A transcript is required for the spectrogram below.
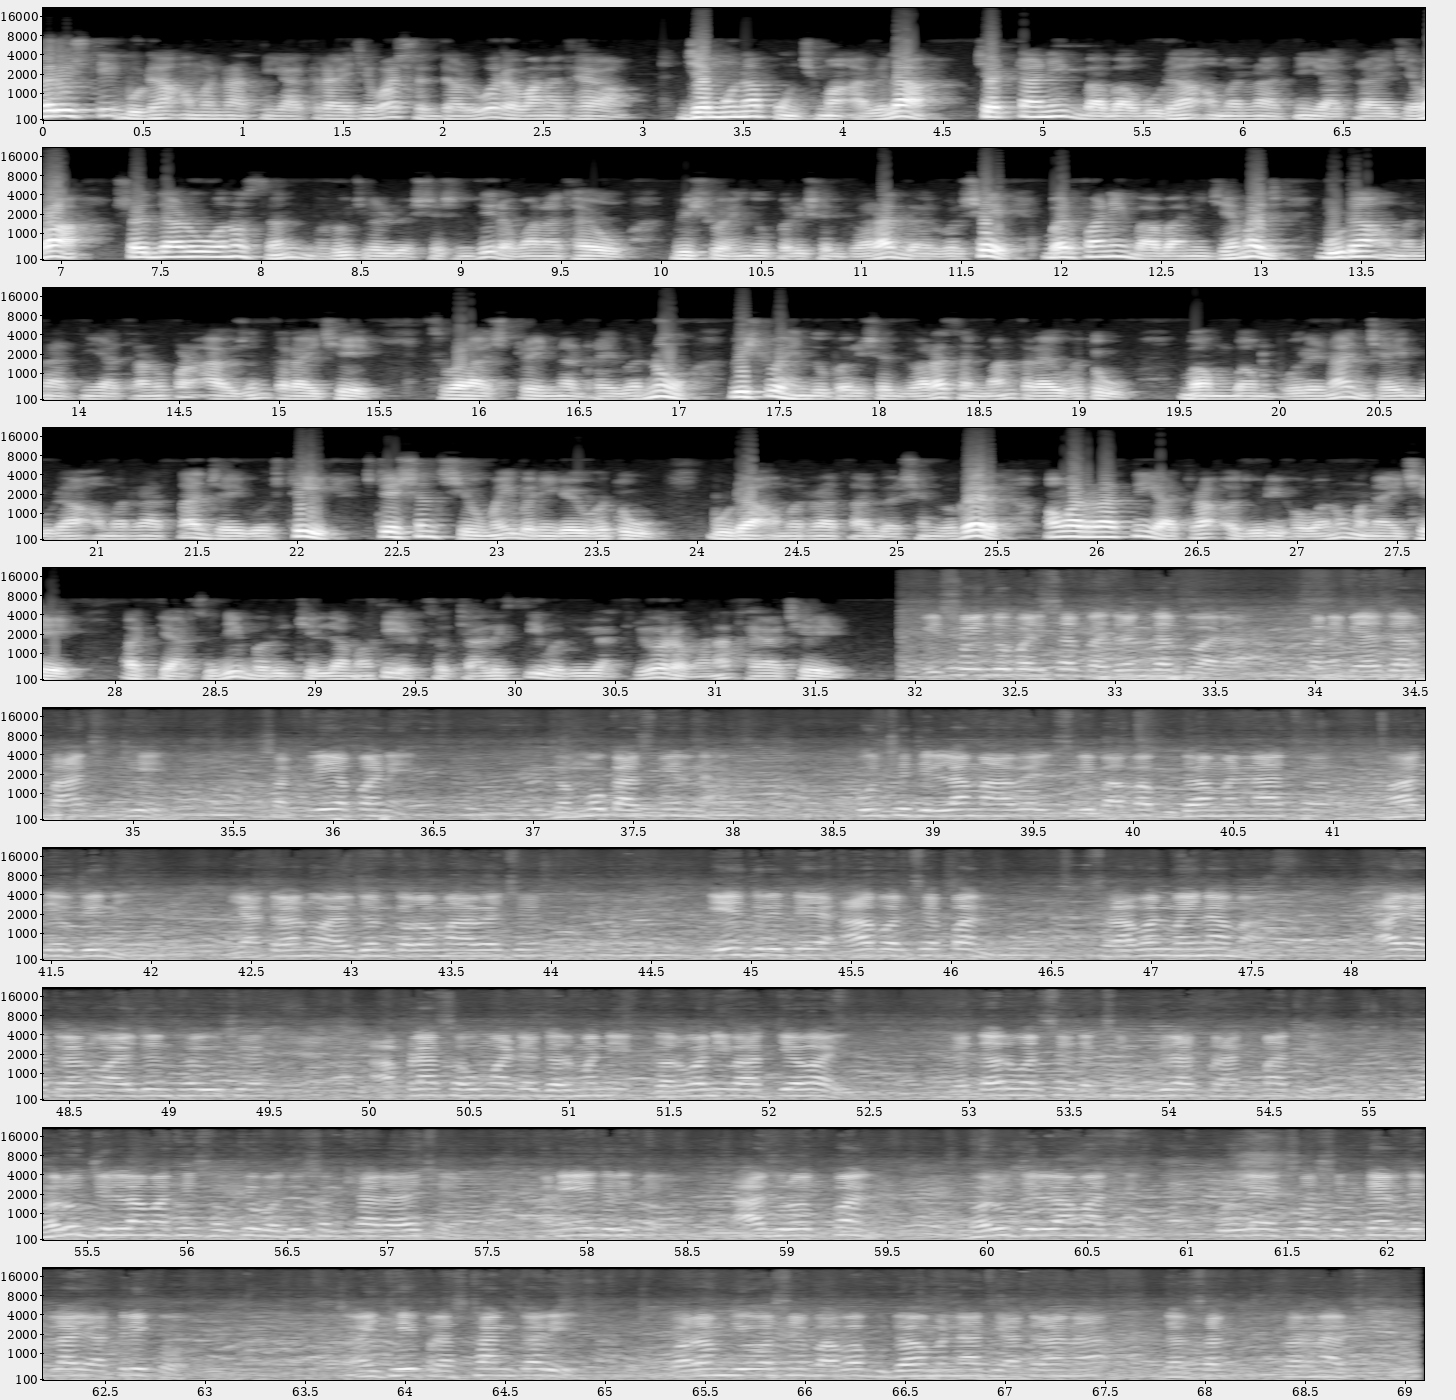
ભરૂચથી બુઢા અમરનાથની યાત્રાએ જવા શ્રદ્ધાળુઓ રવાના થયા. જમ્મુના પૂંછમાં આવેલા ચટ્ટાની બાબા બુઢા અમરનાથની યાત્રાએ જવા શ્રદ્ધાળુઓનો સંઘ ભરૂચ રેલવે સ્ટેશનથી રવાના થયો. વિશ્વ હિન્દુ પરિષદ દ્વારા દર વર્ષે બર્ફાની બાબાની જેમ જ બુઢા અમરનાથની યાત્રાનું પણ આયોજન કરાય છે. સ્વરાજ ટ્રેનના ડ્રાઈવરનું વિશ્વ હિન્દુ પરિષદ દ્વારા સન્માન કરાયું હતું. બમ બમ ભોલેના જય બુઢા અમરનાથના જય ઘોષથી સ્ટેશન શિવમય બની ગયું હતું. બુઢા અમરનાથના દર્શન વગર અમરનાથની યાત્રા અધૂરી હોવાનું મનાય છે. અત્યાર સુધી ભરૂચ જિલ્લામાંથી એકસો ચાલીસથી વધુ યાત્રીઓ રવાના થયા છે. વિશ્વ હિન્દુ પરિષદ બજરંગદળ દ્વારા સને બે હજાર પાંચથી સક્રિયપણે જમ્મુ કાશ્મીરના પૂંછ જિલ્લામાં આવેલ શ્રી બાબા બુઢા અમરનાથ મહાદેવજીની યાત્રાનું આયોજન કરવામાં આવે છે. એ જ રીતે આ વર્ષે પણ શ્રાવણ મહિનામાં આ યાત્રાનું આયોજન થયું છે. આપણા સૌ માટે ગર્વની ગર્વની વાત કહેવાય કે દર વર્ષે દક્ષિણ ગુજરાત પ્રાંતમાંથી ભરૂચ જિલ્લામાંથી સૌથી વધુ સંખ્યા રહે છે. અને એ જ રીતે આજ રોજ પણ ભરૂચ જિલ્લામાંથી કુલ્લે એકસો સિત્તેર જેટલા યાત્રિકો અહીંથી પ્રસ્થાન કરી પરમ દિવસે બાબા બુઢા અમરનાથ યાત્રાના દર્શન કરનાર છે.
